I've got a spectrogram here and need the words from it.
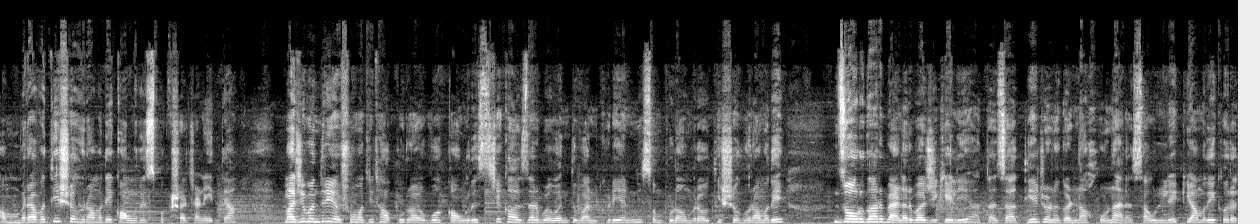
अमरावती शहरामध्ये काँग्रेस पक्षाच्या नेत्या माजी मंत्री यशोमती ठाकूर व काँग्रेसचे खासदार बळवंत वानखडे यांनी संपूर्ण अमरावती शहरामध्ये जोरदार बॅनरबाजी केली आहे. आता जातीय जनगणना होणार असा उल्लेख यामध्ये करत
